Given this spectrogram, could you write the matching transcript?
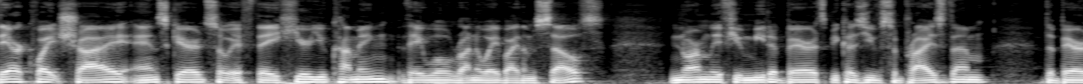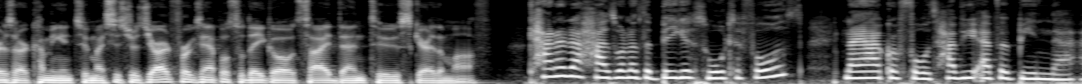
they are quite shy and scared. So if they hear you coming, they will run away by themselves. Normally, if you meet a bear, it's because you've surprised them. The bears are coming into my sister's yard, for example, so they go outside then to scare them off. Canada has one of the biggest waterfalls, Niagara Falls. Have you ever been there?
